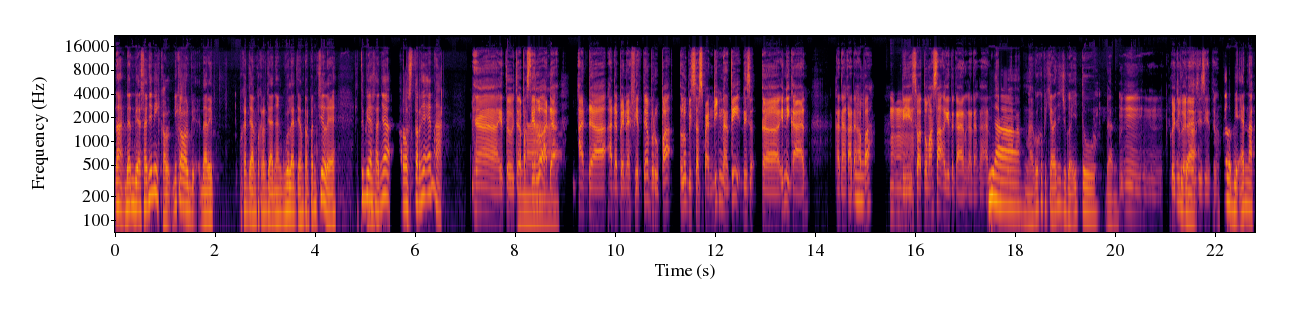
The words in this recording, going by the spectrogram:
Nah dan biasanya nih kalau ini kalau dari pekerjaan-pekerjaan yang gue lihat yang terpencil ya, itu Hmm. biasanya rosternya enak. Nah, itu Ja, pasti lo Nah. ada ada ada benefitnya berupa lo bisa spending nanti di eh, ini kan kadang-kadang Mm. apa Mm-mm. di suatu masa gitu kan kadang-kadang. Iya, nah gue kepikirannya juga itu dan Gue juga, juga- dari sisi itu. itu lebih enak.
